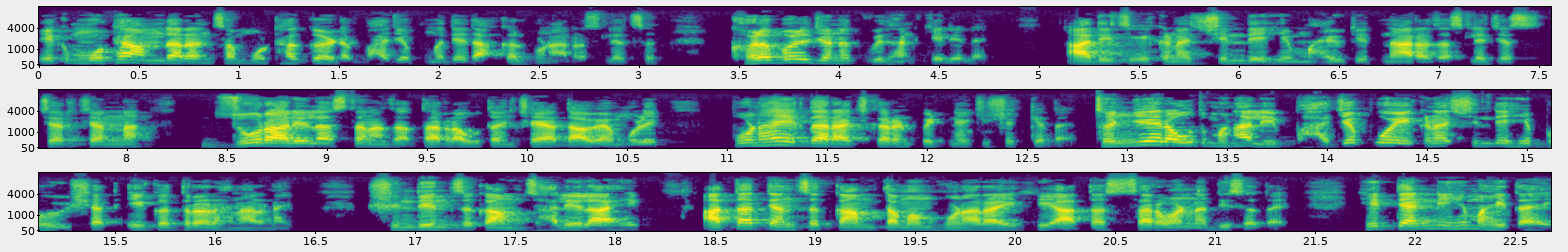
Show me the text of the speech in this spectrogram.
एक मोठ्या आमदारांचा मोठा गट भाजपमध्ये दाखल होणार असल्याचं खळबळजनक विधान केलेलं आहे. आधीच एकनाथ शिंदे हे महायुतीत नाराज असल्याच्या चर्चांना जोर आलेला असतानाच आता राऊतांच्या या दाव्यामुळे पुन्हा एकदा राजकारण पेटण्याची शक्यता आहे. संजय राऊत म्हणाले भाजप व एकनाथ शिंदे हे भविष्यात एकत्र राहणार नाहीत. शिंदेचं काम झालेलं आहे. आता त्यांचं काम तमाम होणार आहे हे आता सर्वांना दिसत आहे. हे त्यांनीही माहीत आहे.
